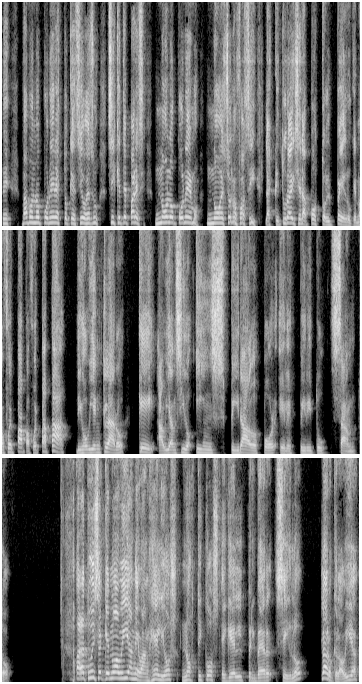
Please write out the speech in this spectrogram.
Eh, vamos a no poner esto que decía Jesús. Sí, ¿qué te parece? No lo ponemos. No, eso no fue así. La escritura dice el apóstol Pedro, que no fue papa, fue papá, dijo bien claro que habían sido inspirados por el Espíritu Santo. Ahora tú dices que no habían evangelios gnósticos en el primer siglo. Claro que lo había.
